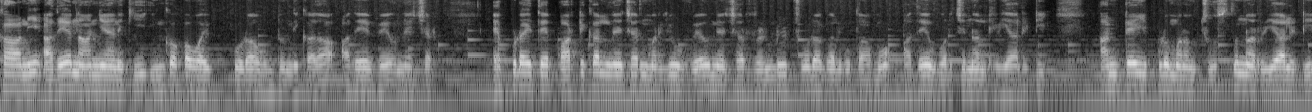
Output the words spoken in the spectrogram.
కానీ అదే నాణ్యానికి ఇంకొక వైపు కూడా ఉంటుంది కదా అదే వేవ్ నేచర్ ఎప్పుడైతే పార్టికల్ నేచర్ మరియు వేవ్ నేచర్ రెండు చూడగలుగుతామో అదే ఒరిజినల్ రియాలిటీ అంటే ఇప్పుడు మనం చూస్తున్న రియాలిటీ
